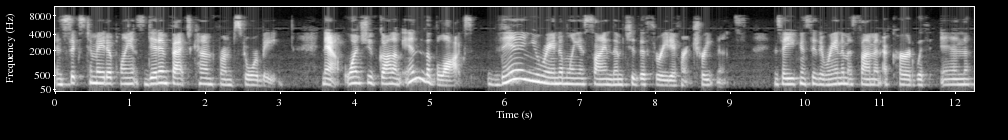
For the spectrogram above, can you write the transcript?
and 6 tomato plants did in fact come from store B. Now, once you've got them in the blocks, then you randomly assign them to the three different treatments. And so you can see the random assignment occurred within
